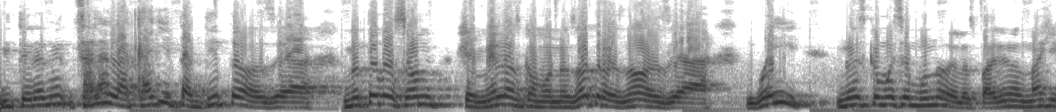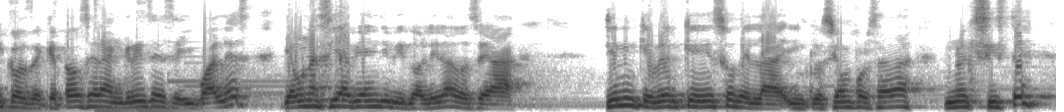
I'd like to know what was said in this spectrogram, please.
Literalmente, sale a la calle tantito, o sea, no todos son gemelos como nosotros, ¿no? O sea, güey, no es como ese mundo de los padrinos mágicos, de que todos eran grises e iguales, y aún así había individualidad, o sea, tienen que ver que eso de la inclusión forzada no existe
